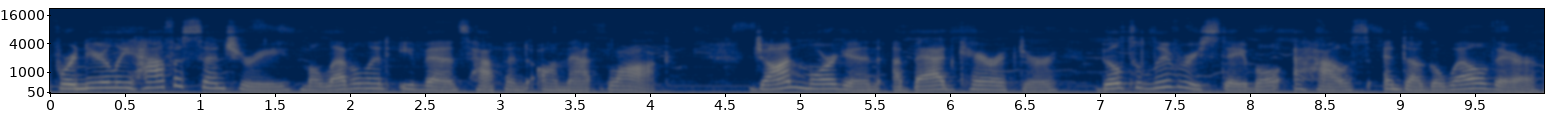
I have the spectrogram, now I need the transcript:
For nearly half a century, malevolent events happened on that block. John Morgan, a bad character, built a livery stable, a house, and dug a well there.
